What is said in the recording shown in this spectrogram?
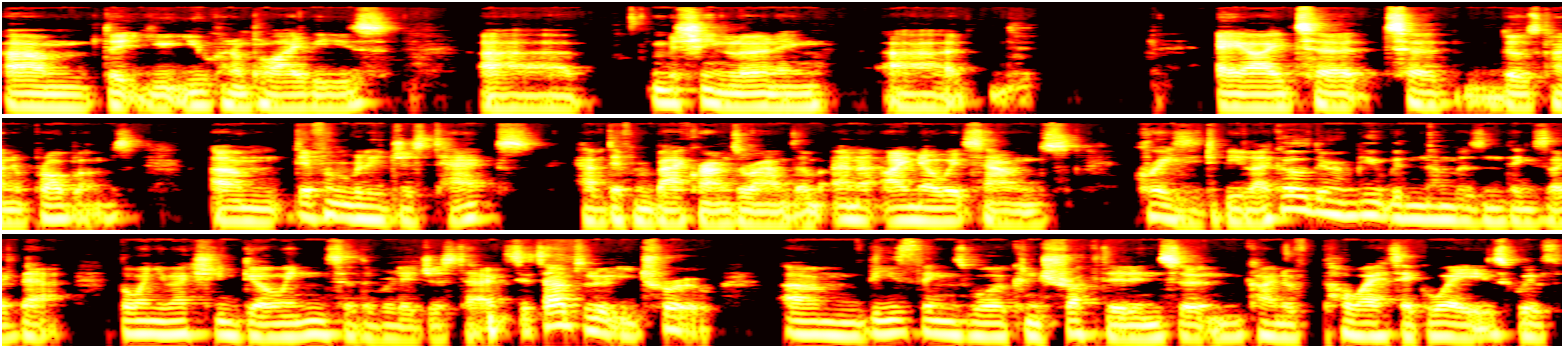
um, that you, you can apply these uh, machine learning uh, AI to to those kind of problems. Um, different religious texts have different backgrounds around them, and I know it sounds crazy to be like, oh, they're imbued with numbers and things like that. But when you actually go into the religious text, it's absolutely true. Um, these things were constructed in certain kind of poetic ways with,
